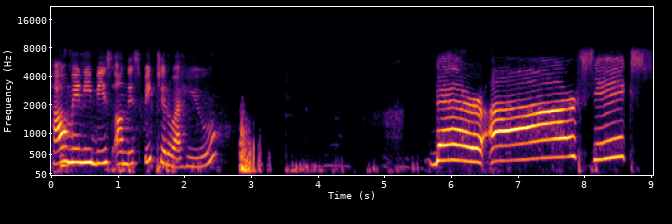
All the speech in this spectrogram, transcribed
how many bees on this picture, Wahyu? There are six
